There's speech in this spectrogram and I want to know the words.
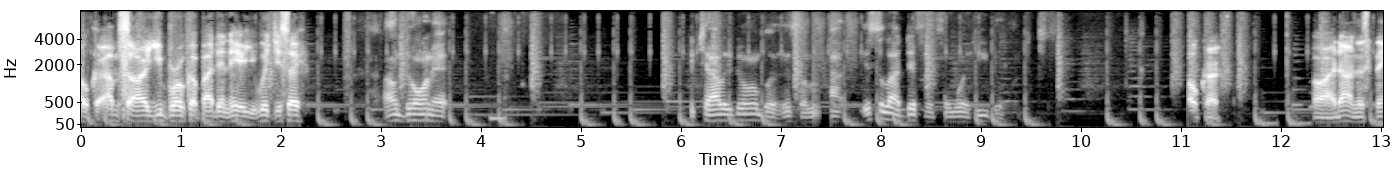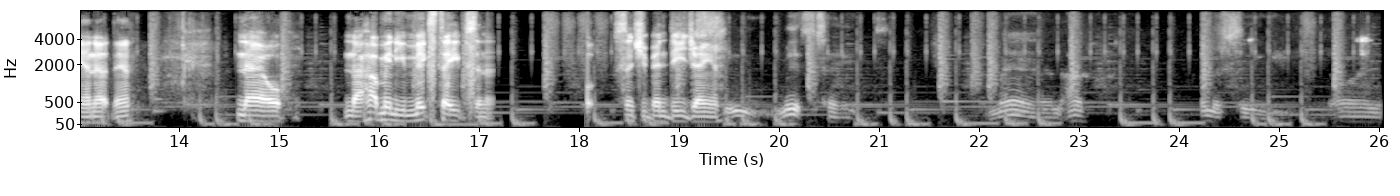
Okay, I'm sorry you broke up. I didn't hear you. What'd you say? I'm doing it. Cali doing, but it's a lot. It's a lot different from what he doing. Okay. All right, I understand that then. Now, now, how many mixtapes and since you've been DJing? Mixtapes. Man, I let me see. Um,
